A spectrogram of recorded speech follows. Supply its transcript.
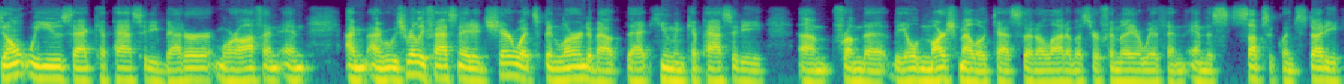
don't we use that capacity better more often? And I'm, I was really fascinated. Share what's been learned about that human capacity um, from the the old marshmallow tests that a lot of us are familiar with, and and the subsequent study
